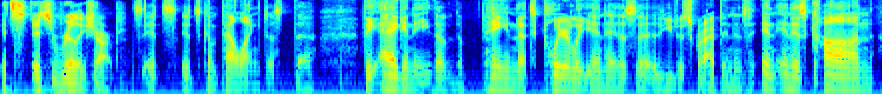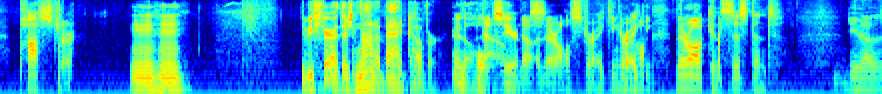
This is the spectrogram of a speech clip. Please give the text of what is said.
It's it's really sharp. it's it's it's compelling. Just the the agony, the the pain that's clearly in his. Uh, you described in his in, in his con posture. Mm-hmm. To be fair, there's not a bad cover in the whole no, series. no, they're all striking. They're all, they're all consistent. You know,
